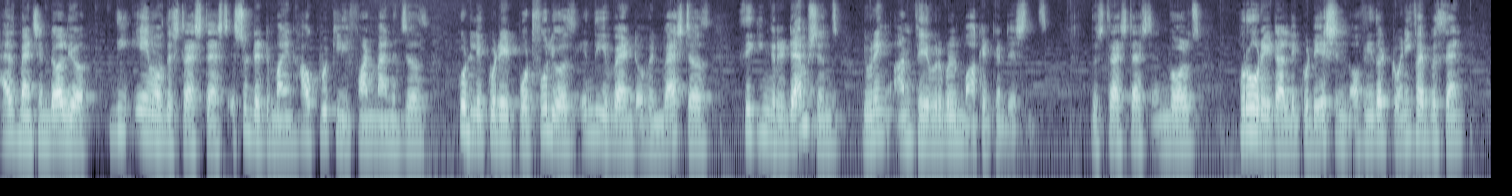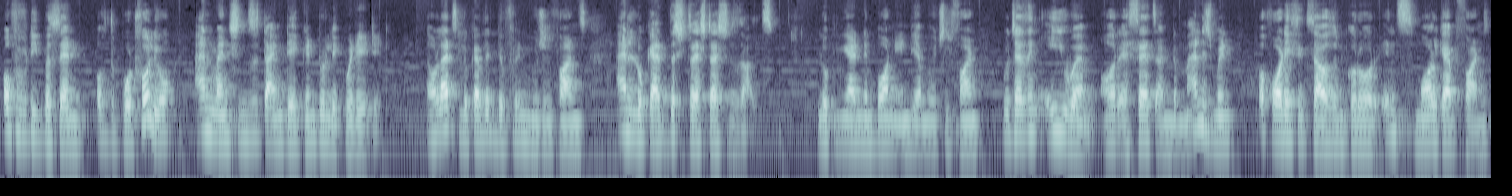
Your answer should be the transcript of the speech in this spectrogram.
As mentioned earlier, the aim of the stress test is to determine how quickly fund managers could liquidate portfolios in the event of investors seeking redemptions during unfavorable market conditions. The stress test involves pro rata liquidation of either 25% or 50% of the portfolio and mentions the time taken to liquidate it. Now let's look at the different mutual funds and look at the stress test results looking at Nippon India Mutual Fund, which has an AUM or assets under management of 46,000 crore in small cap funds,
